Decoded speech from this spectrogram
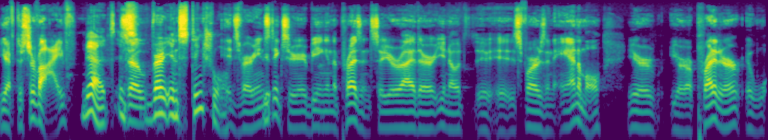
You have to survive. Yeah, it's, it's So- very instinctual. It's very instinctual. You're being in the present, so you're either, you know, as far as an animal, you're you're a predator at w-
